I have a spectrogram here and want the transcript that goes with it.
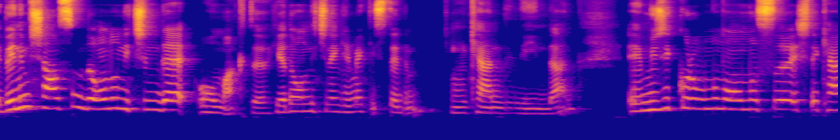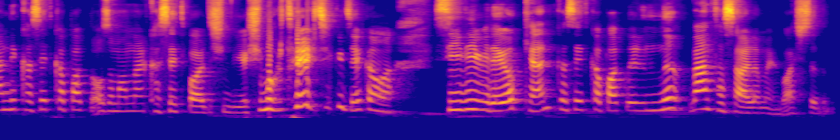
E, Benim şansım da onun içinde olmaktı ya da onun içine girmek istedim e, kendiliğinden. E, müzik grubumun olması, işte kendi kaset kapaklı, o zamanlar kaset vardı şimdi yaşım ortaya çıkacak ama CD bile yokken kaset kapaklarını ben tasarlamaya başladım.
